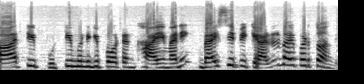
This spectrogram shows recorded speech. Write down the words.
పార్టీ పుట్టి మునిగిపోవటం ఖాయమని వైసీపీ క్యాడర్ భయపడుతోంది.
